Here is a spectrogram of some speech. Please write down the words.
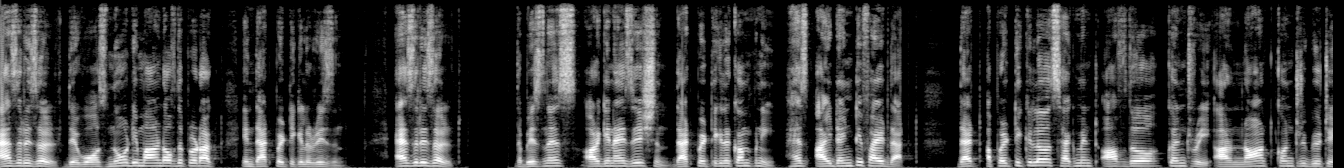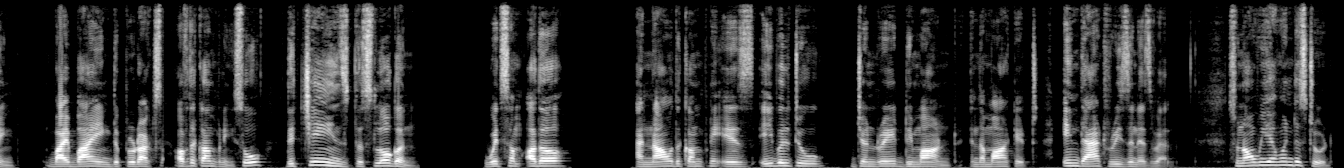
As a result, there was no demand of the product in that particular region. As a result, the business organization, that particular company has identified that that a particular segment of the country are not contributing by buying the products of the company. So they changed the slogan with some other and now the company is able to generate demand in the market in that region as well. So now we have understood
